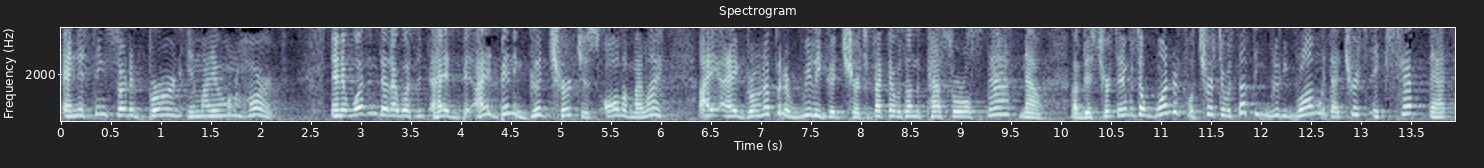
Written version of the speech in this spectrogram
And this thing started burn in my own heart. And it wasn't that I wasn't, I had been, I had been in good churches all of my life. I, I, had grown up in a really good church. In fact, I was on the pastoral staff now of this church. And it was a wonderful church. There was nothing really wrong with that church, except that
